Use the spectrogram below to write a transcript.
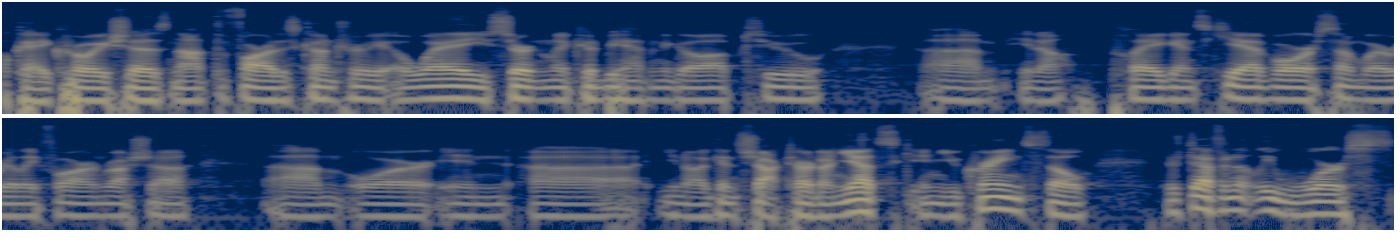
okay, Croatia is not the farthest country away. You certainly could be having to go up to, um, you know, play against Kiev or somewhere really far in Russia, um, or in uh, you know against Shakhtar Donetsk in Ukraine. So there's definitely worse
